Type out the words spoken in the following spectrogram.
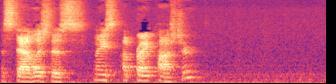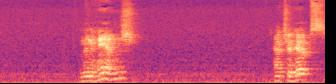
establish this nice upright posture. And then hinge at your hips.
